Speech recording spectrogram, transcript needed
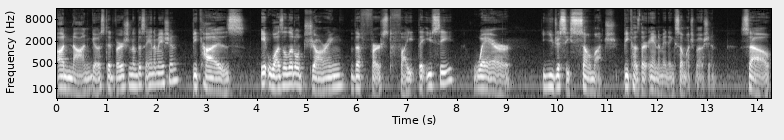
a non-ghosted version of this animation because it was a little jarring the first fight that you see where you just see so much because they're animating so much motion. So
